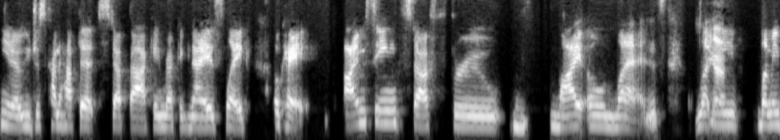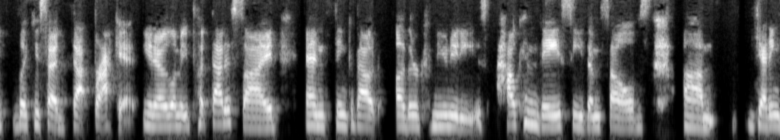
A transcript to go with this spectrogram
know, you just kind of have to step back and recognize, like, okay, I'm seeing stuff through my own lens let yeah. me let me like you said that bracket you know let me put that aside and think about other communities how can they see themselves um, getting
